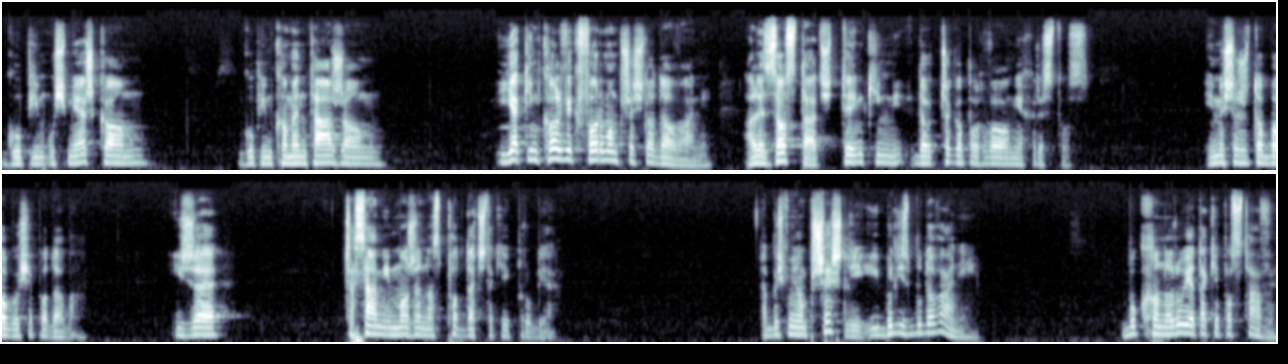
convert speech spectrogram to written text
głupim uśmieszkom, głupim komentarzom jakimkolwiek formom prześladowań, ale zostać tym, kim, do czego powołał mnie Chrystus. I myślę, że to Bogu się podoba. I że czasami może nas poddać takiej próbie. Abyśmy ją przeszli i byli zbudowani. Bóg honoruje takie postawy.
